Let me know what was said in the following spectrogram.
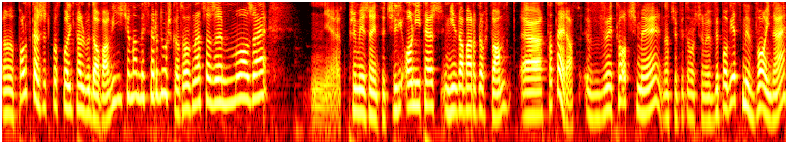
e, Polska Rzeczpospolita Ludowa, widzicie, mamy serduszko, to oznacza, że może nie, sprzymierzeńcy, czyli oni też nie za bardzo chcą. E, to teraz wytoczmy, znaczy wytoczmy, wypowiedzmy wojnę,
